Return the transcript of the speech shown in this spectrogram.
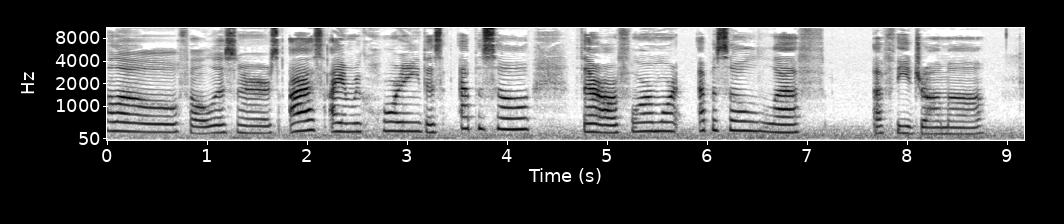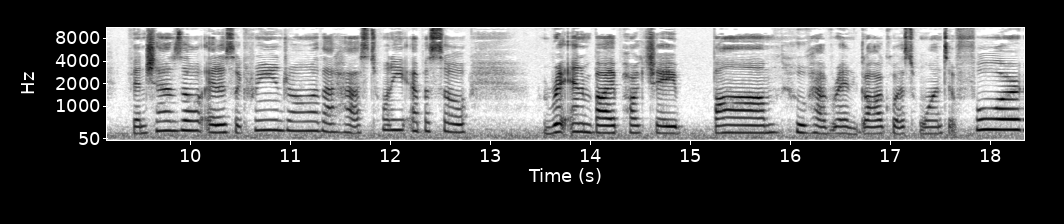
Hello, fellow listeners. As I am recording this episode, there are four more episodes left of the drama Vincenzo. It is a Korean drama that has 20 episodes written by Park Jae Bum, who have written God's Quiz 1 to 4,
